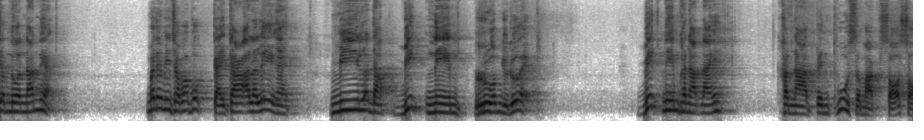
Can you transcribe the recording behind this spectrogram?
จำนวนนั้นเนี่ย ไม่ได้มีเฉพาะพวกไก่กาอาราเล่ไง มีระดับบิ๊กเนมรวมอยู่ด้วยบิ๊กเนมขนาดไหน ขนาดเป็นผู้สมัครสอสอ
